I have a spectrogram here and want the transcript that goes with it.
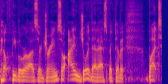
help people realize their dreams. So I enjoyed that aspect of it, but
